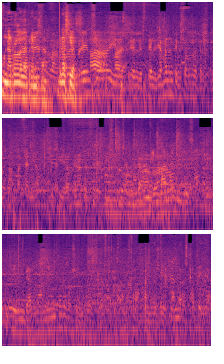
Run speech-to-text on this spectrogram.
una roda de premsa. Gràcies. prensa y en les- en les teles. Ya me han entrevistado en la televisión. Sí, sí, apenas el Telefilm, Canal Blanc. de invernamiento de los impuestos que estamos trabajando, es el plan de rescate ya.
